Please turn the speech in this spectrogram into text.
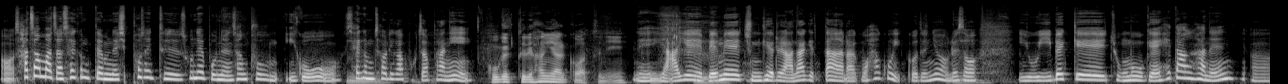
어, 사자마자 세금 때문에 10% 손해 보는 상품이고 세금 처리가 복잡하니 고객들이 항의할 것 같으니. 네, 이 아예 매매 중개를 안 하겠다라고 하고 있거든요. 그래서 이 200개 종목에 해당하는 어,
